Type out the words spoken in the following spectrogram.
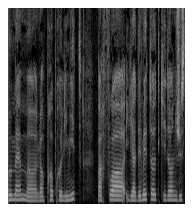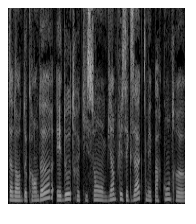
eux-mêmes euh, leurs propres limites. Parfois, il y a des méthodes qui donnent juste un ordre de grandeur et d'autres qui sont bien plus exactes, mais par contre, euh,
